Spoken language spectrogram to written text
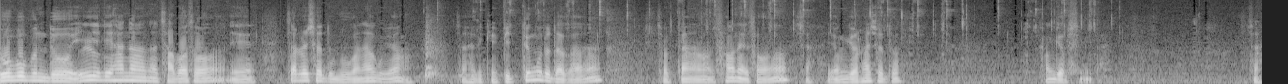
자, 이 부분도 일일이 하나하나 잡아서 예, 자르셔도 무관하고요. 자, 이렇게 빗등으로다가 적당한 선에서 자, 연결하셔도 관계없습니다. 자,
